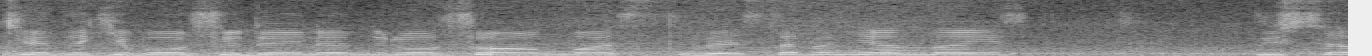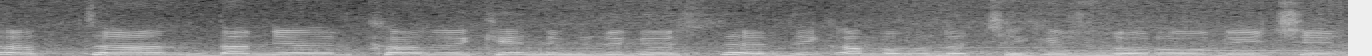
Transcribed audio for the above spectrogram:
İçerideki boşluğu değerlendiriyor. Şu an Verstappen'in yanındayız. Dış taraftan Daniel Ricciardo'ya kendimizi gösterdik ama burada çekiş zor olduğu için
